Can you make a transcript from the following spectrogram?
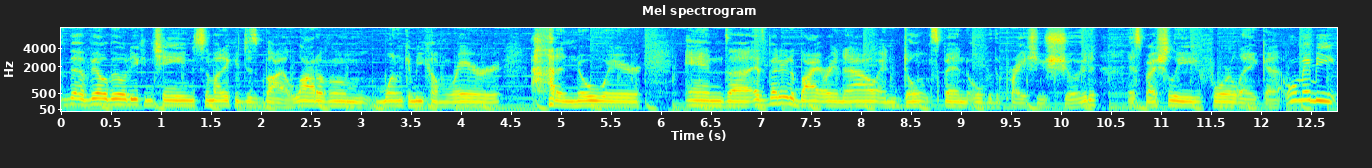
the availability can change. Somebody could just buy a lot of them. One can become rare out of nowhere and uh, it's better to buy it right now and don't spend over the price you should especially for like uh, well maybe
